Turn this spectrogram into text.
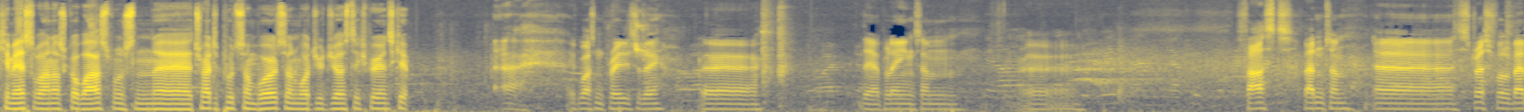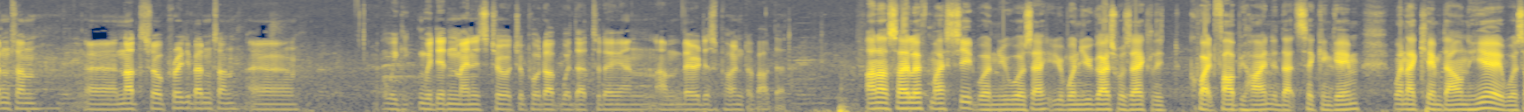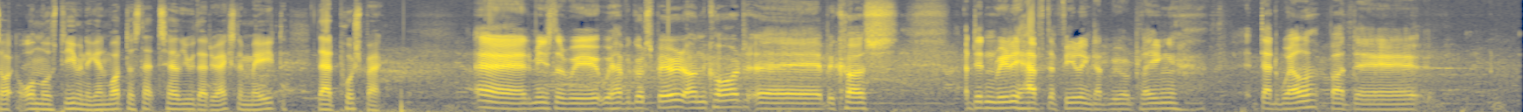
Kim Astrup, underscore Rasmussen, uh, try to put some words on what you just experienced, Kim. Uh, it wasn't pretty today. Uh, they are playing some uh, fast badminton, uh, stressful badminton, uh, not so pretty badminton. Uh, we we didn't manage to, to put up with that today, and I'm very disappointed about that. Anders, I left my seat when you was when you guys was actually quite far behind in that second game. When I came down here, it was al- almost even again. What does that tell you that you actually made that pushback? Uh, it means that we, we have a good spirit on court uh, because I didn't really have the feeling that we were playing that well, but uh,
